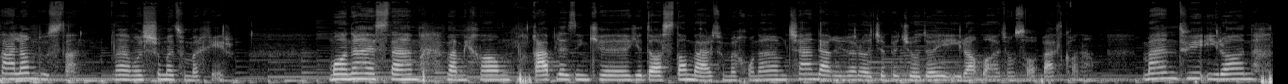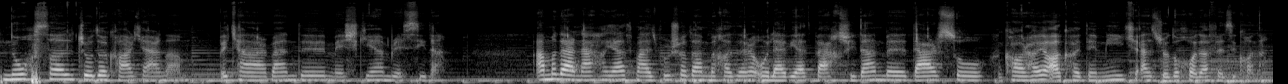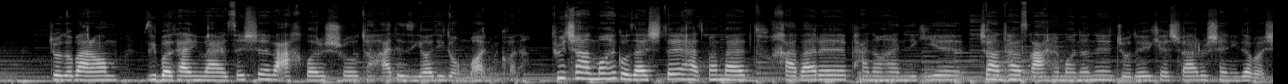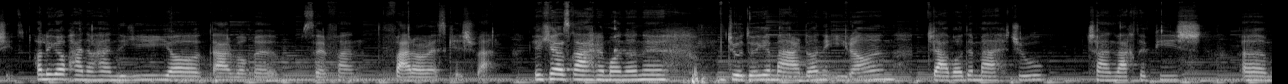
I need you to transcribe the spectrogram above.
سلام دوستان. نماشومتون بخیر. مانا هستم و می‌خوام قبل از اینکه یه داستان براتون بخونم چند دقیقه راجع به جدای ایران باهاتون صحبت کنم. من توی ایران نه سال جدا کار کردم. به کمربند مشکیم رسیدم. اما در نهایت مجبور شدم به خاطر اولویت بخشیدن به درس و کارهای آکادمیک از جدو خدافزی کنم. جدو برام زیباترین ورزشه و اخبارش رو تا حد زیادی دنبال می‌کنم. توی چند ماه گذشته حتما باید خبر پناهندگی چند تا از قهرمانان جدای کشور رو شنیده باشید. حالا یا پناهندگی یا در واقع صرفا فرار از کشور. یکی از قهرمانان جدای مردان ایران جواد محجوب چند وقت پیش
